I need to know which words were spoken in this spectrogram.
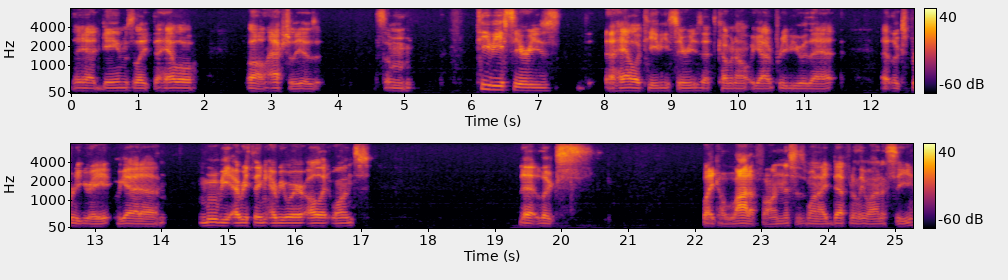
They had games like the Halo well, actually, is it some TV series, a Halo TV series that's coming out. We got a preview of that. That looks pretty great. We got a movie, Everything Everywhere All at Once. That looks like a lot of fun. This is one I definitely want to see.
